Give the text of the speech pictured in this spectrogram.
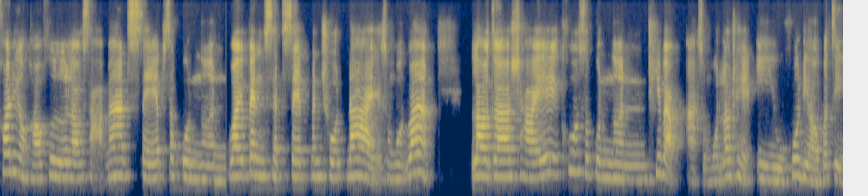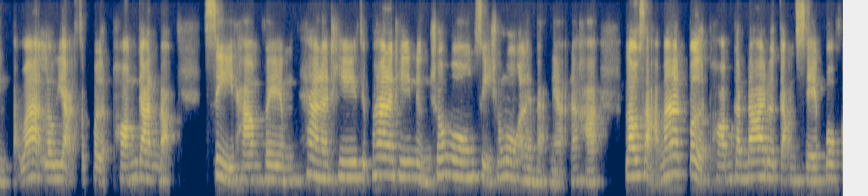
ข้อดีของเขาคือเราสามารถเซฟสกุลเงิน ไว้เป็นเซตเซตเป็นชุดได้ สมมุติว่า เราจะใช้คู่สกุลเงินที่แบบอะสมมุติเราเทรด EU คู่เดียวก็จริง แต่ว่าเราอยากจะเปิดพร้อมกันแบบ4 time frame 5 นาที 15 นาที 1 ชั่วโมง 4 ชั่วโมงอะไรแบบเนี้ยนะคะ เราสามารถเปิดพร้อมกันได้โดยการเซฟโปรไฟ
